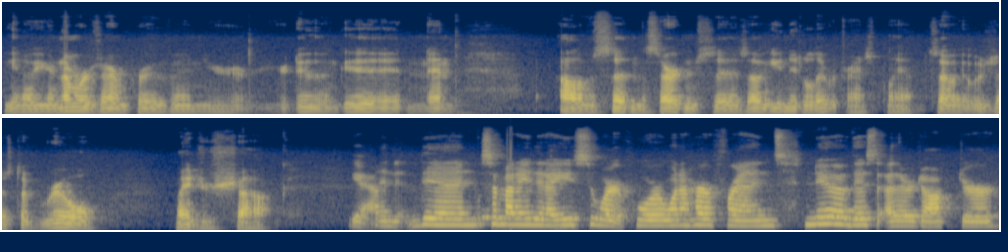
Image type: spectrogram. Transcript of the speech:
you know, your numbers are improving, you're you're doing good, and then all of a sudden the surgeon says, "Oh, you need a liver transplant." So it was just a real major shock. yeah. And then somebody that I used to work for, one of her friends, knew of this other doctor,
